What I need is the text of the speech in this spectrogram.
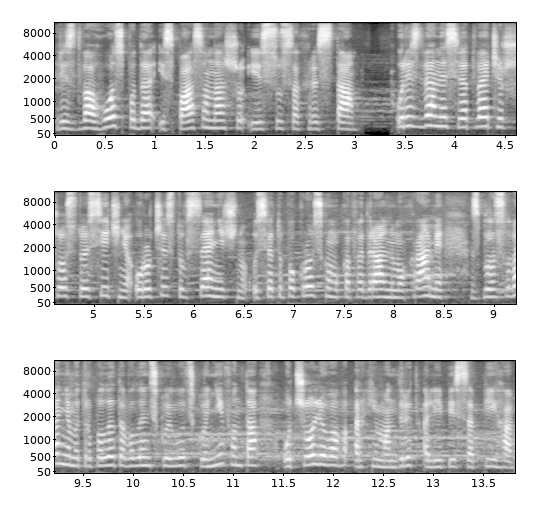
Різдва Господа і Спаса нашого Ісуса Христа. У різдвяний святвечір 6 січня урочисту всенічну у Святопокровському кафедральному храмі з благословення митрополита Волинського і Луцького Ніфонта очолював архімандрит Аліпій Сапіга.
